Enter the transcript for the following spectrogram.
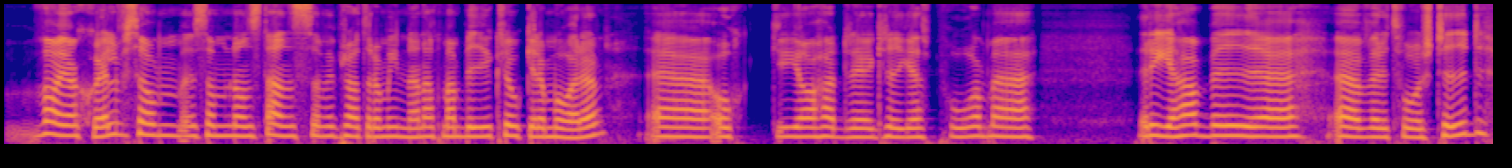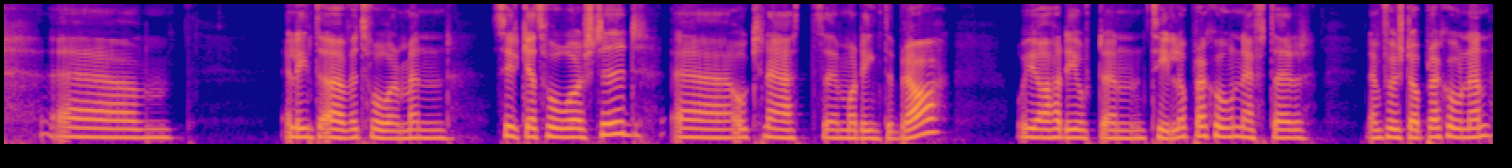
var jag själv som, som någonstans, som vi pratade om innan, att man blir ju klokare med åren. Och jag hade krigat på med rehab i över två års tid. Ehm, eller inte över två år, men cirka två års tid. Eh, och knät eh, mådde inte bra. Och jag hade gjort en till operation efter den första operationen,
